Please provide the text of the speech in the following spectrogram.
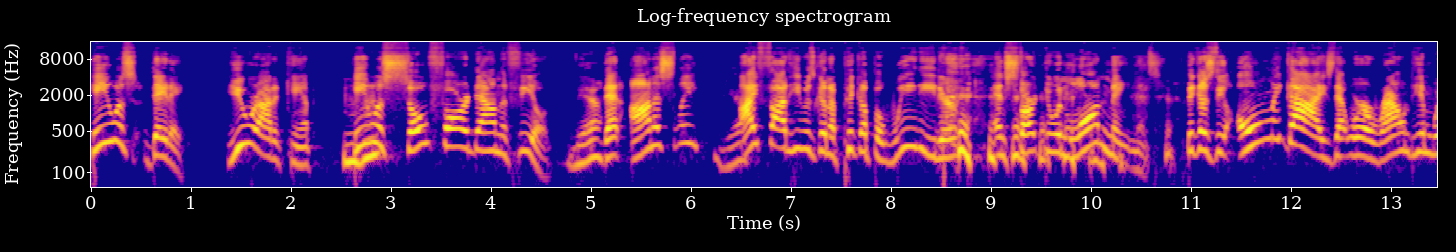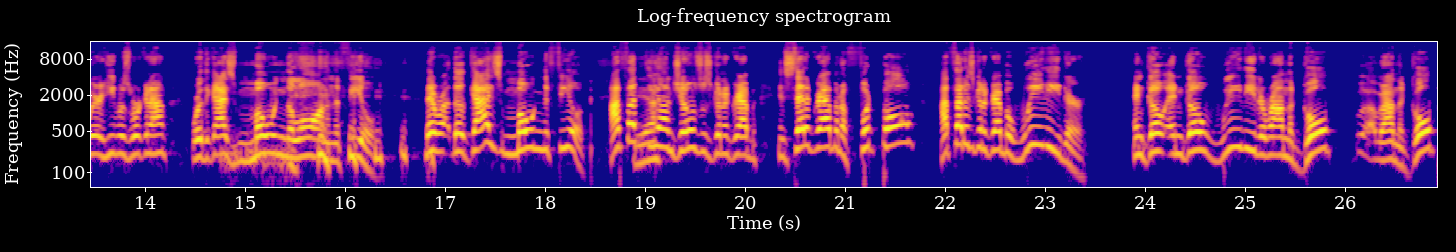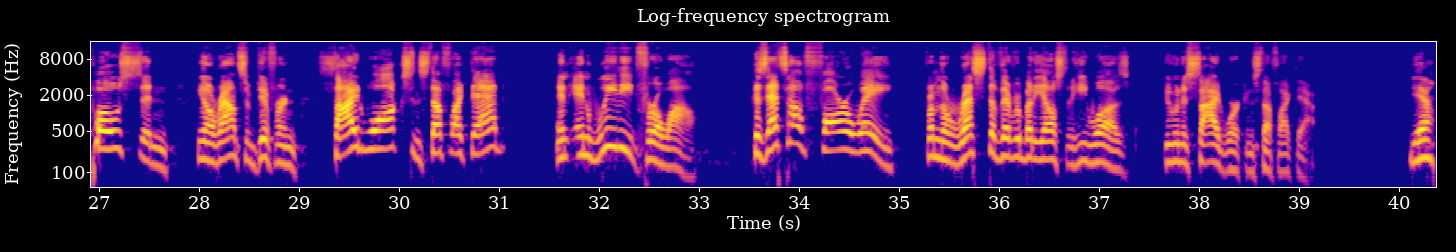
he was Day Day. You were out at camp. He mm-hmm. was so far down the field Yeah. that honestly, Yeah. I thought he was going to pick up a weed eater and start doing lawn maintenance because the only guys that were around him where he was working out were the guys mowing the lawn in the field. They were the guys mowing the field. I thought Yeah. Deion Jones was going to grab instead of grabbing a football, I thought he was going to grab a weed eater and go and go weed eat around the goal around the goalposts and you know around some different sidewalks and stuff like that and and weed eat for a while because that's how far away from the rest of everybody else that he was doing his side work and stuff like that. Yeah.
